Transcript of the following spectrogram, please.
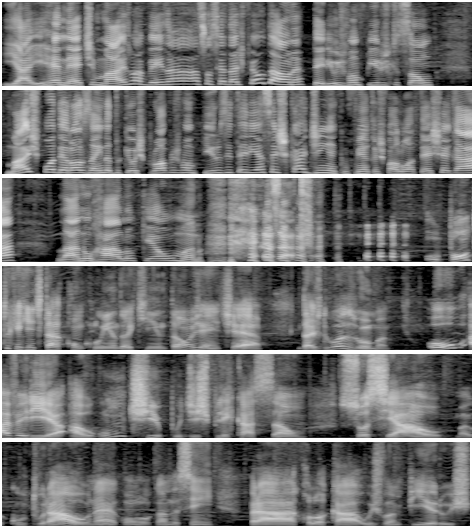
E aí remete mais uma vez à sociedade feudal, né? Teria os vampiros que são mais poderosos ainda do que os próprios vampiros e teria essa escadinha que o Fencas falou até chegar lá no ralo que é o humano. Exato. O ponto que a gente está concluindo aqui, então, gente, é das duas uma. Ou haveria algum tipo de explicação social, cultural, né, colocando assim, para colocar os vampiros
